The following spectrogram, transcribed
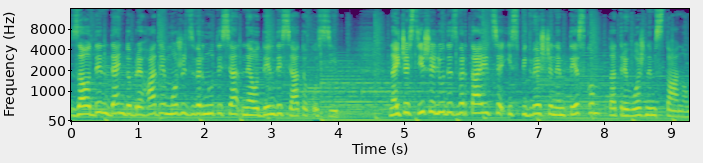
За один день до бригади можуть звернутися не один десяток осіб. Найчастіше люди звертаються із підвищеним тиском та тривожним станом.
